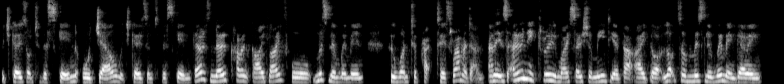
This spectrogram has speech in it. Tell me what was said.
which goes onto the skin, or gel, which goes into the skin, there is no current guidelines for Muslim women who want to practice Ramadan. And it's only through my social media that I got lots of Muslim women going,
